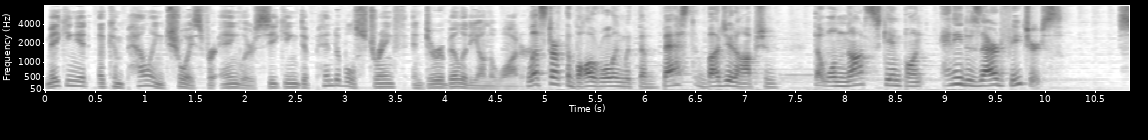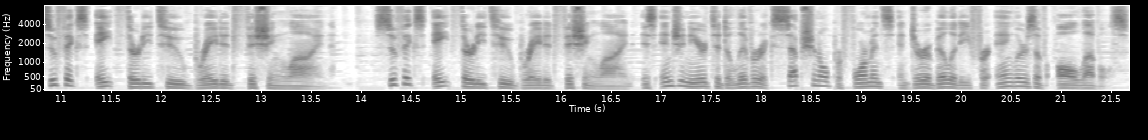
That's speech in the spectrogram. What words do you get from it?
making it a compelling choice for anglers seeking dependable strength and durability on the water. Let's start the ball rolling with the best budget option that will not skimp on any desired features. Sufix 832 Braided Fishing Line Sufix 832 Braided Fishing Line is engineered to deliver exceptional performance and durability for anglers of all levels.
